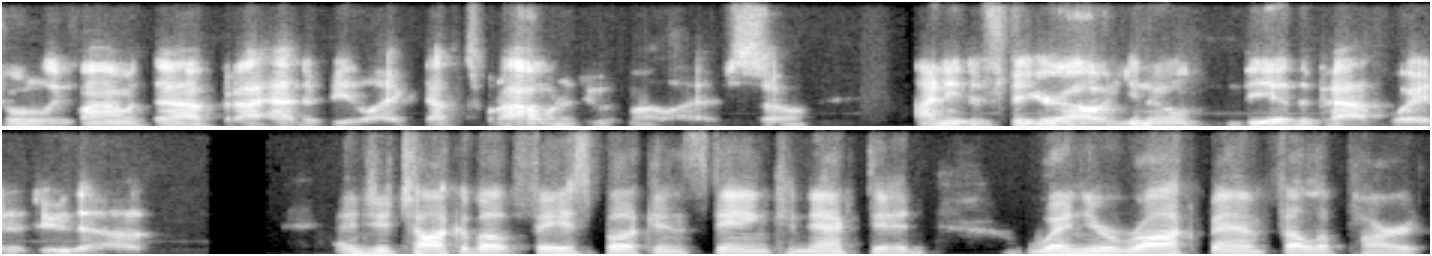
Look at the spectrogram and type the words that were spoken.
totally fine with that. But I had to be like, that's what I want to do with my life. So I need to figure out, you know, the the pathway to do that. and you talk about Facebook and staying connected. When your rock band fell apart,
